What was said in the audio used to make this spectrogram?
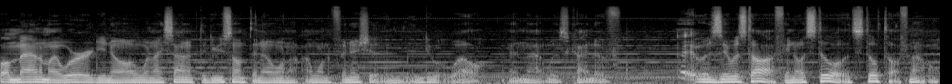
a man of my word, you know. When I sign up to do something, I want to I want to finish it and, and, do it well. And that was kind of it was it was tough, you know. It's still it's still tough now.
